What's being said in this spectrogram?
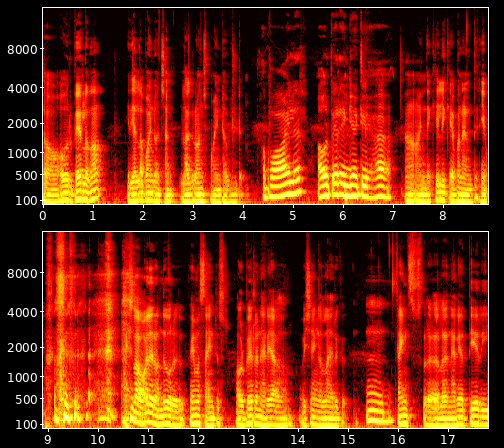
ஸோ அவர் பேரில் தான் இது எல்லா பாயிண்ட்டும் வச்சாங்க. லக்ரான்ஜ் பாயிண்ட் அப்படின்ட்டு. அப்போ ஆயிலர் அவர் பேரை எங்கே வைக்கலையா? இந்த கேள்வி கேட்பேன்னு எனக்கு தெரியும். ஆக்சுவலாக ஆயிலர் வந்து ஒரு ஃபேமஸ் சயின்டிஸ்ட் அவர் பேரில் நிறையா விஷயங்கள்லாம் இருக்குது சயின்ஸில் நிறைய தியரி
